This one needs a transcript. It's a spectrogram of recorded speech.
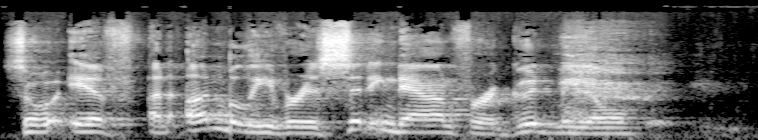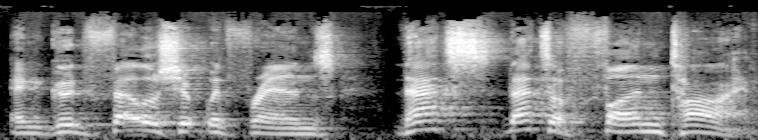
So if an unbeliever is sitting down for a good meal and good fellowship with friends, that's that's a fun time.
